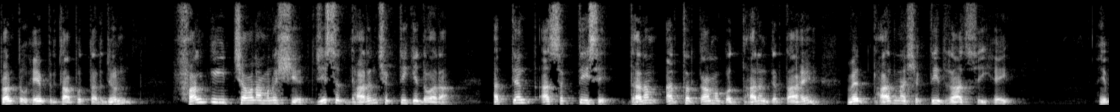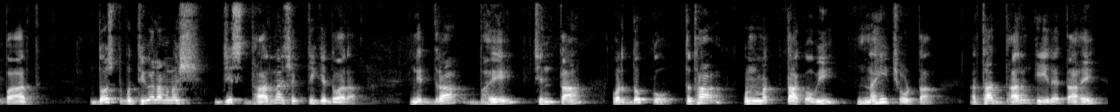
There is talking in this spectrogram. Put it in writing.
परंतु हे पृथा पुत्र अर्जुन फल की इच्छा वाला मनुष्य जिस धारण शक्ति के द्वारा अत्यंत आसक्ति से धर्म, अर्थ और कामों को धारण करता है, वह धारणा शक्ति राजसी है। हे पार्थ, दुष्ट बुद्धि वाला मनुष्य जिस धारणा शक्ति के द्वारा निद्रा, भय, चिंता और दुख को तथा उन्मत्ता को भी नहीं छोड़ता, अर्थात धारण किए रहता है,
